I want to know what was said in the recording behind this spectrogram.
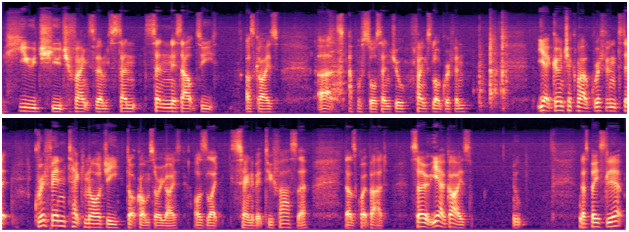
A huge, huge thanks for them send, sending this out to us guys at Apple Store Central. Thanks a lot, Griffin. Yeah, go and check them out. Griffin. Te griffintechnology.com. Sorry, guys, I was like saying a bit too fast there. That was quite bad. So yeah, guys, that's basically it.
